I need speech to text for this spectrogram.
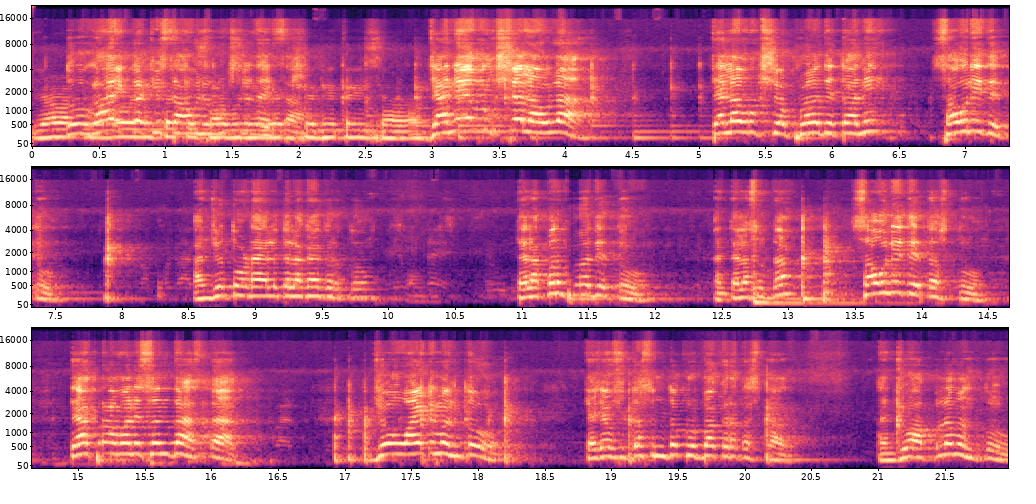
दोघा एकटी सावली वृक्ष द्यायचा. ज्याने वृक्ष लावला त्याला वृक्ष फळ देतो आणि सावली देतो. आणि जो तोडायला त्याला काय करतो? त्याला पण फळ देतो. आणि त्याला सुद्धा सावली देत असतो. त्याप्रमाणे संत असतात. जो वाईट म्हणतो त्याच्यावर सुद्धा संत कृपा करत असतात. आणि जो आपलं म्हणतो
